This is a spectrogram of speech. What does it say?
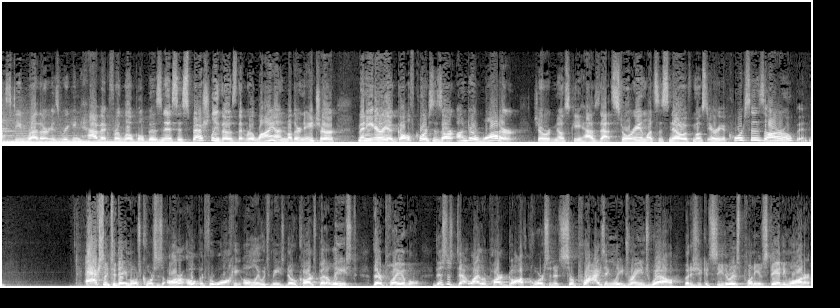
nasty weather is wreaking havoc for local business, especially those that rely on Mother Nature. Many area golf courses are underwater. Joe Rignowski has that story and lets us know if most area courses are open. Actually, today, most courses are open for walking only, which means no cars, but at least they're playable. This is Detwiler Park Golf Course, and it surprisingly drains well, but as you can see, there is plenty of standing water.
